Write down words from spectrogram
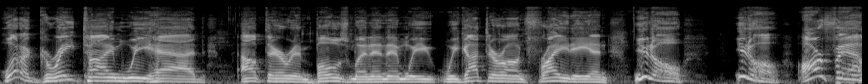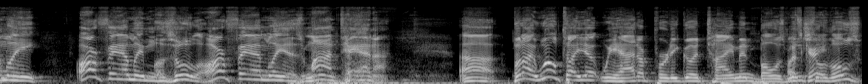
what a great time we had out there in Bozeman, and then we we got there on Friday, and you know, you know, our family our family Missoula. Our family is Montana. Uh, but I will tell you, we had a pretty good time in Bozeman. So those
